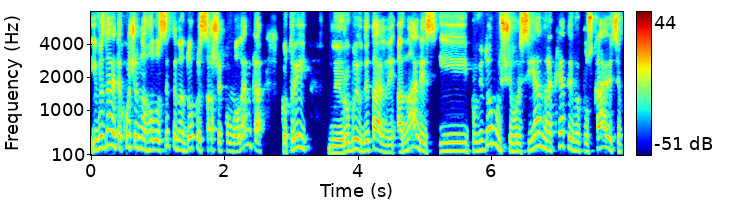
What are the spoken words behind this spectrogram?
І ви знаєте, хочу наголосити на допис Саші Коваленка, котрий е, робив детальний аналіз і повідомив, що в росіян ракети випускаються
